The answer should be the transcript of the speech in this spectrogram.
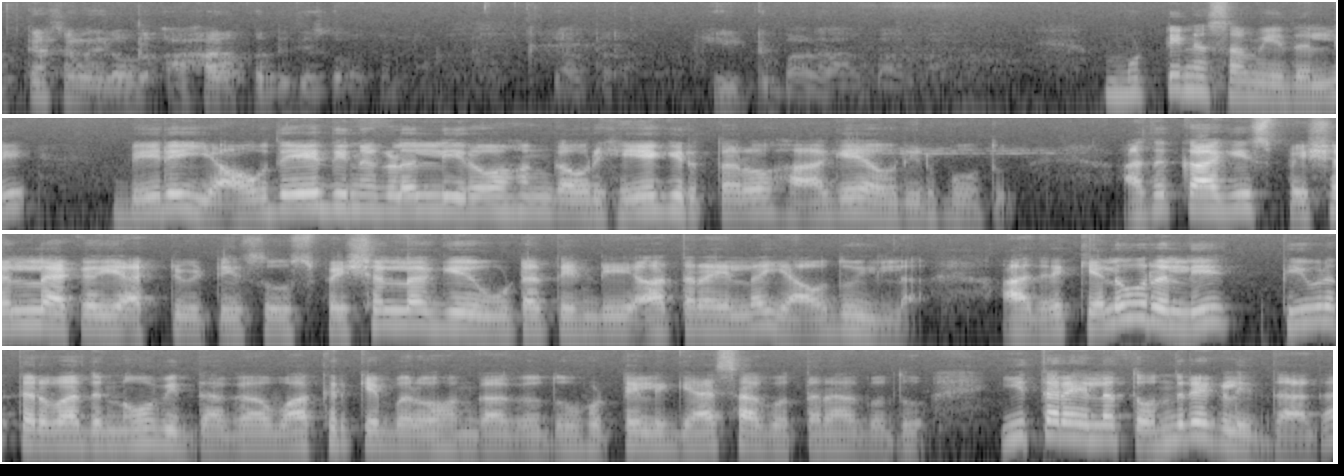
ಮುಟ್ಟಿನ ಸಮಯದಲ್ಲಿ ಅವರು ಆಹಾರ ಪದ್ಧತಿ ಹೀಟ್ ಭಾಳ ಮುಟ್ಟಿನ ಸಮಯದಲ್ಲಿ ಬೇರೆ ಯಾವುದೇ ದಿನಗಳಲ್ಲಿ ಇರೋ ಹಂಗೆ ಅವ್ರು ಹೇಗಿರ್ತಾರೋ ಹಾಗೆ ಅವ್ರು ಇರ್ಬೋದು. ಅದಕ್ಕಾಗಿ ಸ್ಪೆಷಲ್ ಆ್ಯಕ್ಟಿವಿಟೀಸು ಸ್ಪೆಷಲ್ಲಾಗಿ ಊಟ, ತಿಂಡಿ ಆ ಥರ ಎಲ್ಲ ಯಾವುದೂ ಇಲ್ಲ. ಆದರೆ ಕೆಲವರಲ್ಲಿ ತೀವ್ರತರವಾದ ನೋವಿದ್ದಾಗ ವಾಕರಿಕೆ ಬರೋ ಹಂಗಾಗೋದು ಹೊಟ್ಟೆಯಲ್ಲಿ ಗ್ಯಾಸ್ ಆಗೋ ಥರ ಆಗೋದು, ಈ ಥರ ಎಲ್ಲ ತೊಂದರೆಗಳಿದ್ದಾಗ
